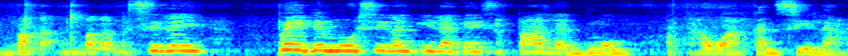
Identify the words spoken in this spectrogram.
baka, baga, sila pwede mo silang ilagay sa palad mo at hawakan sila.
